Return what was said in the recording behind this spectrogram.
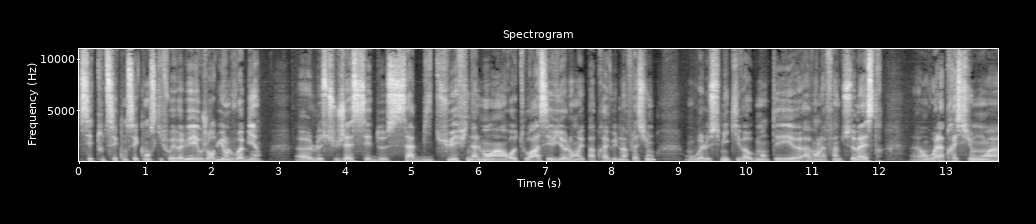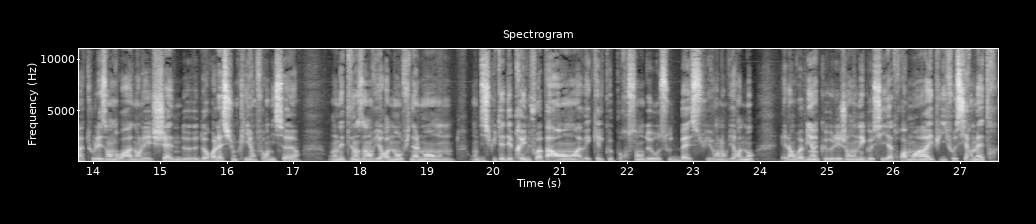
C'est toutes ces conséquences qu'il faut évaluer. Et aujourd'hui, on le voit bien. Euh, le sujet, c'est de s'habituer finalement à un retour assez violent et pas prévu de l'inflation. On voit le SMIC qui va augmenter euh, avant la fin du semestre. Euh, on voit la pression à tous les endroits dans les chaînes de, de relations clients-fournisseurs. On était dans un environnement où finalement on, on, discutait des prix une fois par an avec quelques pourcents de hausse ou de baisse suivant l'environnement. Et là on voit bien que les gens ont négocié il y a trois mois et puis il faut s'y remettre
